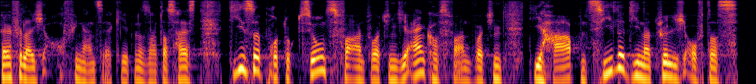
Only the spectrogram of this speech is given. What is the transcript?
Äh, vielleicht auch Finanzergebnisse hat. Das heißt, diese Produktionsverantwortlichen, die Einkaufsverantwortlichen, die haben Ziele, die natürlich auf das,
